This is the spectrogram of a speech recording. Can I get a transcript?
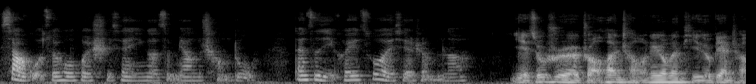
效果最后会实现一个怎么样的程度，但自己可以做一些什么呢？也就是转换成这个问题，就变成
